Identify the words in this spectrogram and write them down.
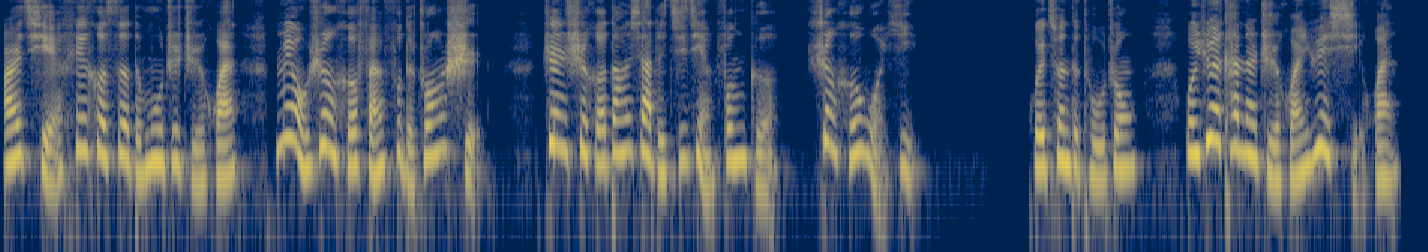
而且黑褐色的木质指环没有任何繁复的装饰，正适合当下的极简风格，甚合我意。回村的途中，我越看那指环越喜欢，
